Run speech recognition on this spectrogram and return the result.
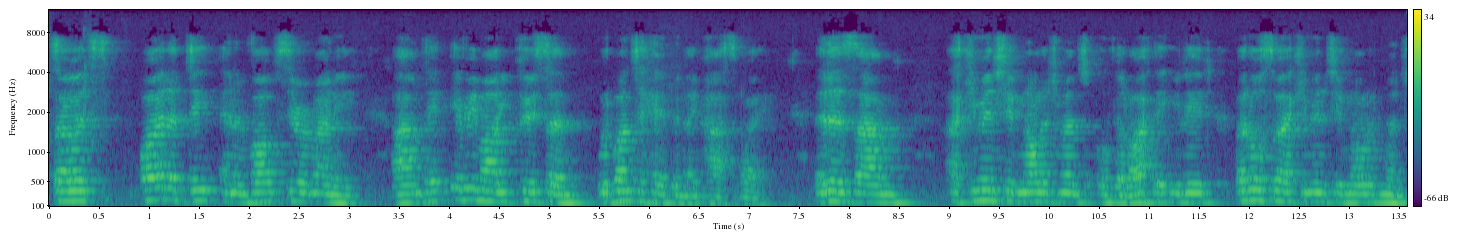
So it's quite a deep and involved ceremony um, that every Māori person would want to have when they pass away. It is um, a community acknowledgement of the life that you led, but also a community acknowledgement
